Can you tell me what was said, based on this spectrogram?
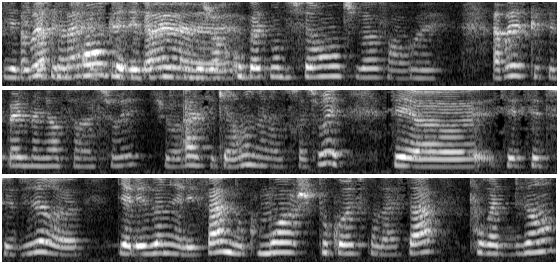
Il y a des Après, personnes pas- trans, il y a des personnes qui ont des genres euh, complètement différents, tu vois. Enfin, Ouais. Après, est-ce que c'est pas une manière de se rassurer, tu vois? Ah, c'est carrément une manière de se rassurer. C'est euh, de se dire, euh, il y a les hommes, il y a les femmes, donc moi je peux correspondre à ça. Pour être bien,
